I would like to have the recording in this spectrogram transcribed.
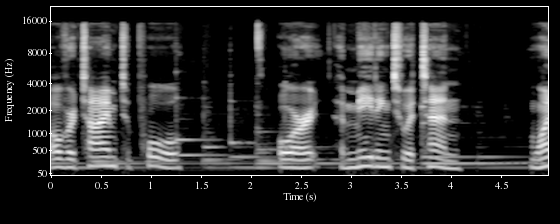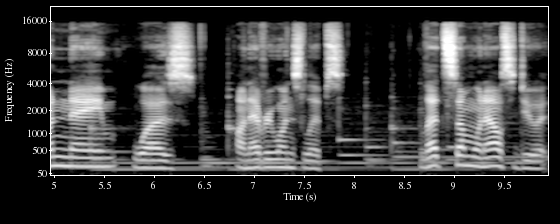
overtime to pull, or a meeting to attend, one name was on everyone's lips. Let someone else do it.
